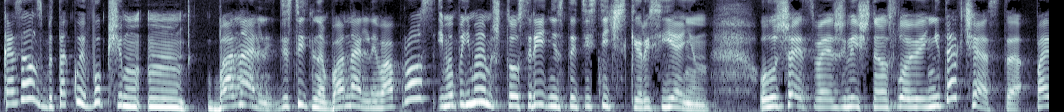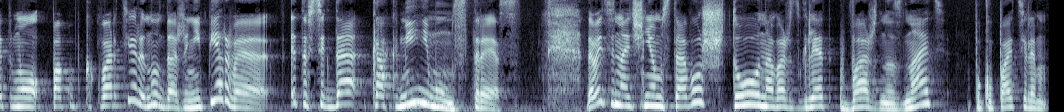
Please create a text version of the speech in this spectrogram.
казалось бы, такой, в общем, банальный, действительно банальный вопрос, и мы понимаем, что среднестатистический россиянин улучшает свои жилищные условия не так часто, поэтому покупка квартиры, ну, даже не первая, это всегда как минимум стресс. Давайте начнем с того, что, на ваш взгляд, важно знать покупателям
